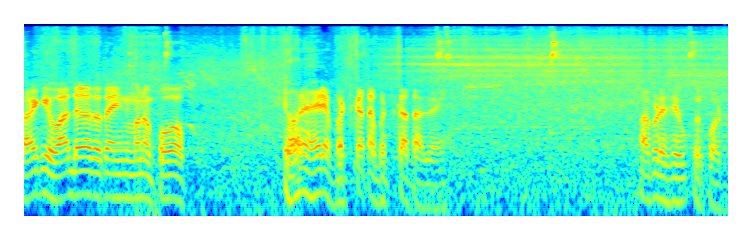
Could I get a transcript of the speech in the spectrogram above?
બાકી વાદળા તો ત્યાં મને પોપ ઢોરે હેરે ભટકાતા ભટકાતા જાય. આપણે જે ઉપર પડ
